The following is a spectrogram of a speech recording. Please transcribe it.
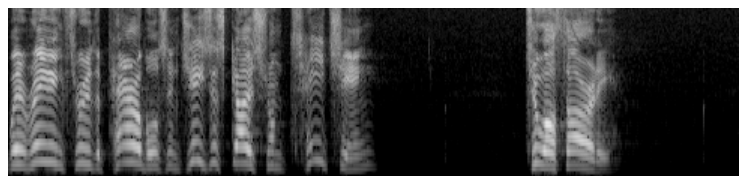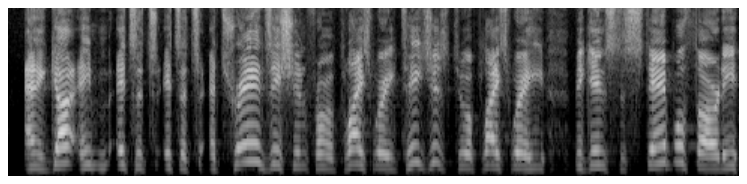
We're reading through the parables, and Jesus goes from teaching to authority and he got he, it's, a, it's a, a transition from a place where he teaches to a place where he begins to stamp authority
